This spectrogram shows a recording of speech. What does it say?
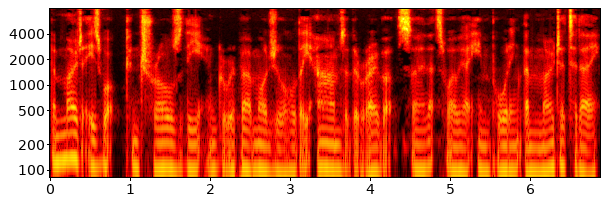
The motor is what controls the gripper module, or the arms of the robot, so that's why we are importing the motor today.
